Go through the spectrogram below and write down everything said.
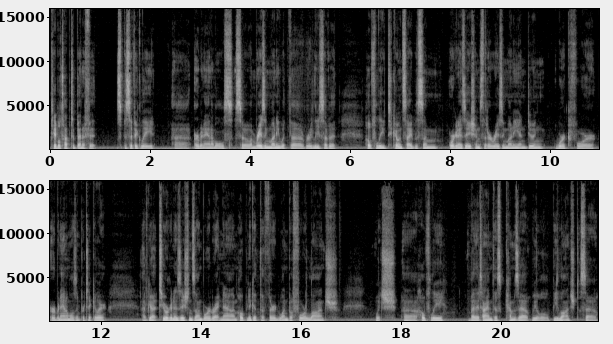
tabletop to benefit specifically uh, urban animals. So I'm raising money with the release of it, hopefully to coincide with some organizations that are raising money and doing work for urban animals in particular. I've got two organizations on board right now. I'm hoping to get the third one before launch, which uh, hopefully by the time this comes out, we will be launched. So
